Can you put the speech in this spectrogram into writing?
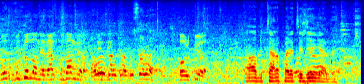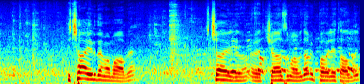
Bu, bu kullanıyor ben kullanmıyorum. Tamam kanka bu sana. Korkuyor. Aa bir tane palet hediye geldi. Hiç hayır demem abi. Hiç hayır demem. Evet Kazım abiden bir palet aldık.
